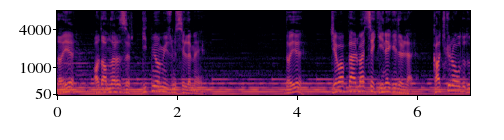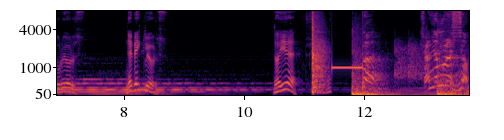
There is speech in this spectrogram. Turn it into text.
Dayı, adamlar hazır. Gitmiyor muyuz misillemeye? Dayı, cevap vermezsek yine gelirler. Kaç gün oldu duruyoruz. Ne bekliyoruz? Dayı, Ben seninle mi uğraşacağım?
